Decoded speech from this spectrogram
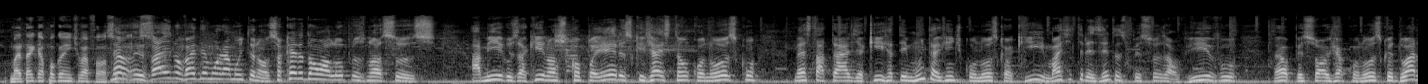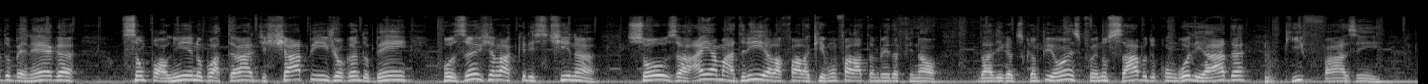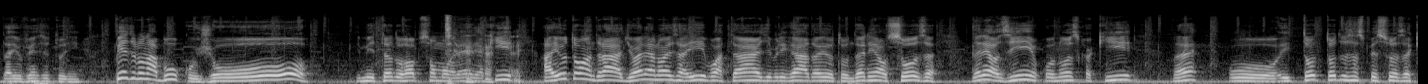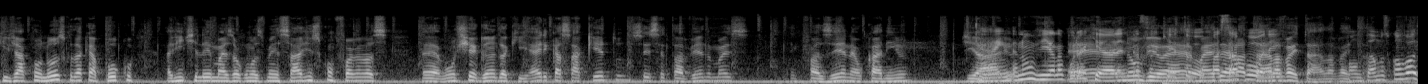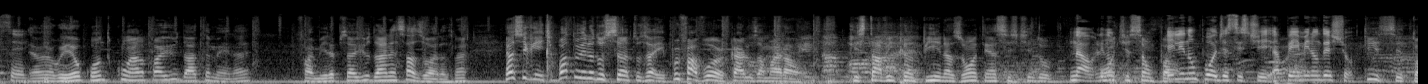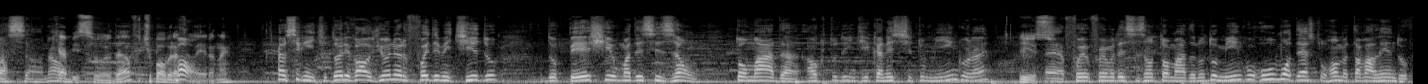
Mas daqui a pouco a gente vai falar sobre não, isso. Vai, não vai demorar muito não. Só quero dar um alô para os nossos amigos aqui, nossos companheiros que já estão conosco nesta tarde aqui. Já tem muita gente conosco aqui, mais de 300 pessoas ao vivo. Né? O pessoal já conosco. Eduardo Benega, São Paulino, boa tarde. Chape jogando bem. Rosângela Cristina Souza. Aí a Madri, ela fala aqui. Vamos falar também da final da Liga dos Campeões, que foi no sábado com goleada. Que fazem da Juventus de Turim. Pedro Nabuco, Jô! Imitando o Robson Morelli aqui. Ailton Andrade, olha nós aí, boa tarde, obrigado, Ailton. Daniel Souza, Danielzinho conosco aqui, né? O, e to, todas as pessoas aqui já conosco. Daqui a pouco a gente lê mais algumas mensagens conforme elas é, vão chegando aqui. Érica Saqueto, não sei se você tá vendo, mas tem que fazer, né? O carinho diário. ainda não vi ela por é, aqui, olha. Não viu, é, mas ela, favor, tá, ela vai estar, tá, ela vai tá. Contamos tá. com você. Eu, eu, conto com ela para ajudar também, né? Família precisa ajudar nessas horas, né? É o seguinte, bota o hino do Santos aí, por favor, Carlos Amaral, que estava em Campinas ontem assistindo não, ele ontem não, São Paulo. Ele não pôde assistir, a PM não deixou. Que situação, não? Que absurdo, é o futebol brasileiro, Bom, né? É o seguinte, Dorival Júnior foi demitido do Peixe, uma decisão tomada, ao que tudo indica, neste domingo, né? Isso. É, foi, foi uma decisão tomada no domingo. O Modesto Roma, eu estava lendo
